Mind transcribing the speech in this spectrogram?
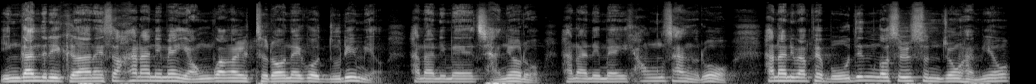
인간들이 그 안에서 하나님의 영광을 드러내고 누리며 하나님의 자녀로 하나님의 형상으로 하나님 앞에 모든 것을 순종하며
